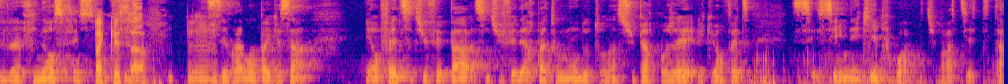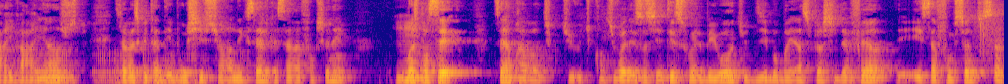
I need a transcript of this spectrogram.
la finance, c'est pas que ça. Hmm. C'est vraiment pas que ça. Et en fait, si tu fais pas, si tu fédères pas tout le monde autour d'un super projet et que en fait c'est une équipe, quoi. Tu vois, t'arrives à rien juste c'est parce que tu as des beaux chiffres sur un Excel que ça va fonctionner. Moi, je hmm. pensais, tu sais, après quand tu vois des sociétés sous LBO, tu te dis bon bah il y a un super chiffre d'affaires et, ça fonctionne tout seul.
